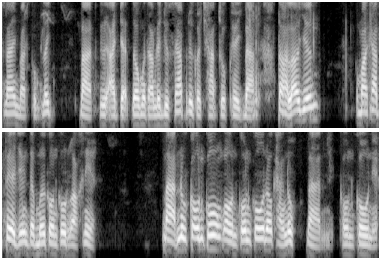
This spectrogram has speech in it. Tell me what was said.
ស្នែងបាទកុំភ្លេចបាទគឺអាចចាក់តងមកតាមលេខទូរស័ព្ទឬក៏ឆាតចូល page បាទតោះឥឡូវយើងកុំឲ្យខាត់ពេលយើងទៅមើលកូនកូនរបស់គ្នាបាទនោះកូនគោបងប្អូនកូនគោនៅខាងនោះបាទកូនគោនេះ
